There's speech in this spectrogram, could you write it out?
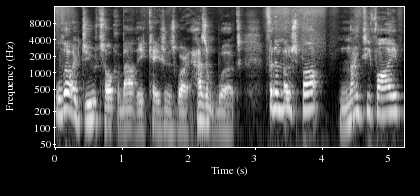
although I do talk about the occasions where it hasn't worked, for the most part, 95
